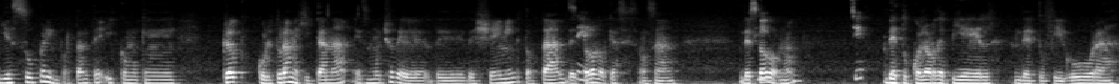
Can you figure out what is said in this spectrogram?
y es súper importante y como que creo que cultura mexicana es mucho de, de, de shaming total de Sí. todo lo que haces. O sea, de Sí. todo, ¿no? Sí. de tu color de piel, de tu figura,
